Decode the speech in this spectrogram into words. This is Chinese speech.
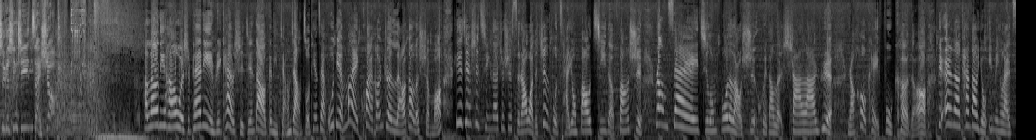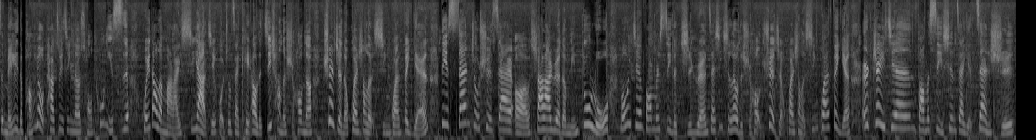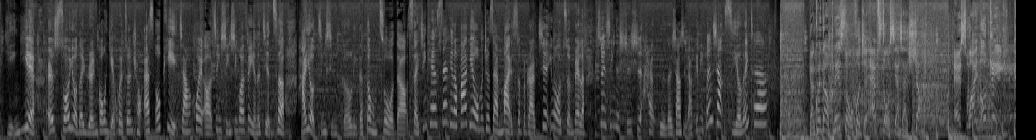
这个星期在 Shock。Hello，你好，我是 Penny。Recap 时间到，跟你讲讲昨天在五点麦快很准聊到了什么。第一件事情呢，就是斯拉瓦的政府采用包机的方式，让在吉隆坡的老师回到了沙拉越，然后可以复课的哦。第二呢，看到有一名来自梅里的朋友，他最近呢从突尼斯回到了马来西亚，结果就在 KL 的机场的时候呢，确诊的患上了新冠肺炎。第三就是在呃沙拉越的明都卢。某一间 pharmacy 的职员在星期六的时候确诊患上了新冠肺炎，而这间 pharmacy 现在也暂时营业，而所有的员工也会遵从 SOP，将会呃进行新冠肺炎的检测，还有进行隔离的动作的。所以今天三点到八点，我们就在 My Super Drive 见，因为我准备了最新的时事还有娱乐消息要跟你分享。See you later。赶快到 Play Store 或者 App Store 下载 Shop S Y O K。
